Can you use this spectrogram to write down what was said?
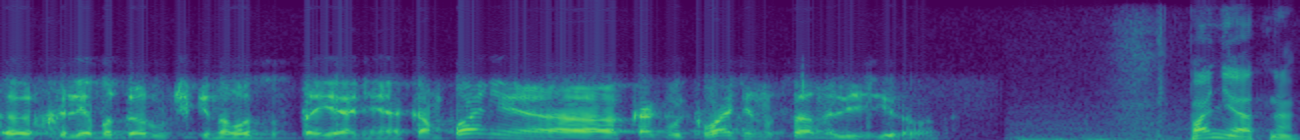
э, хлебодоручкиного состояния компания как бы квазинационализирована. Понятно.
